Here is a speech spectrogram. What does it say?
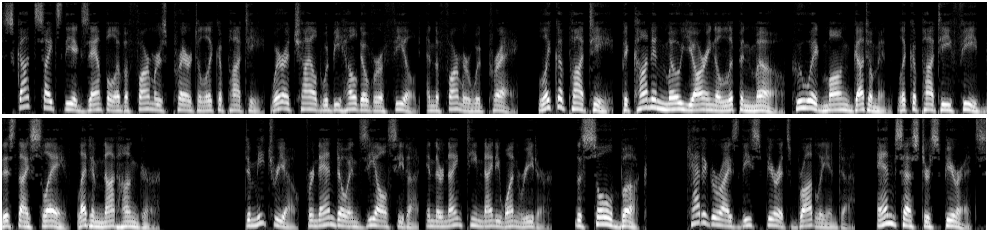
Scott cites the example of a farmer's prayer to Likapati, where a child would be held over a field, and the farmer would pray, Likapati, pakanan mo yaring alipan mo, huwag mong gutuman Likapati feed this thy slave, let him not hunger. Demetrio, Fernando and Zialcita, in their 1991 reader, The Soul Book, categorize these spirits broadly into ancestor spirits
